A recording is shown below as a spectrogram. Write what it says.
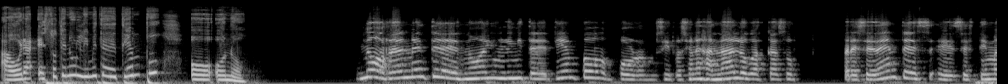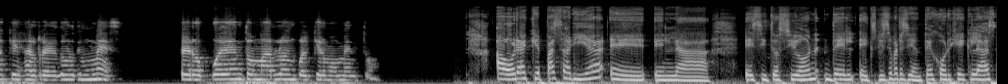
Ahora, ¿esto tiene un límite de tiempo o, o no? No, realmente no hay un límite de tiempo por situaciones análogas, casos precedentes eh, se estima que es alrededor de un mes, pero pueden tomarlo en cualquier momento. Ahora, ¿qué pasaría eh, en la eh, situación del ex vicepresidente Jorge Glass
